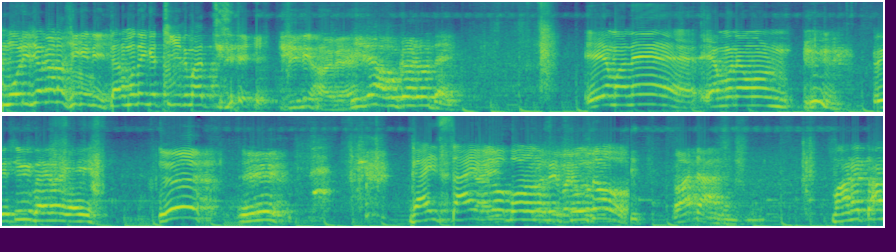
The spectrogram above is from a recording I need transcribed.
মরিচও কাটা শিখেনি? তার মধ্যে গিয়ে চির দেয়। এ মানে এমন এমন। রেসিপি ভাই ভাই গাইস গাইস তাই হলো বড় লোকের ফুল তো। মানে তার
